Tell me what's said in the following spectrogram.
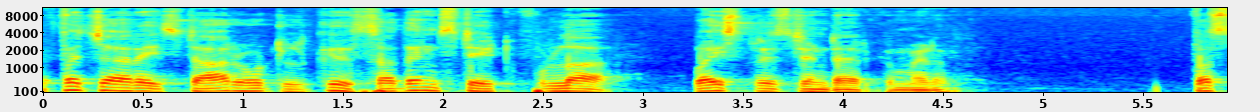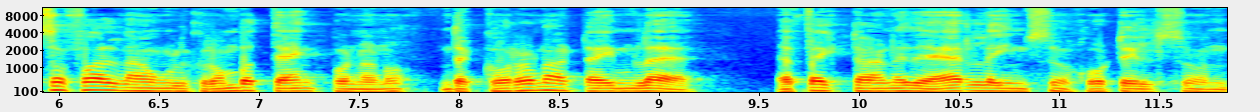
எஃப்ஹெச்ஆர்ஐ ஸ்டார் ஹோட்டலுக்கு சதர்ன் ஸ்டேட் ஃபுல்லாக வைஸ் பிரசிடெண்ட்டாக இருக்கேன் மேடம். ஃபர்ஸ்ட் ஆஃப் ஆல் நான் உங்களுக்கு ரொம்ப தேங்க் பண்ணணும். இந்த கொரோனா டைமில் எஃபெக்ட் ஆனது ஏர்லைன்ஸும் ஹோட்டல்ஸும்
